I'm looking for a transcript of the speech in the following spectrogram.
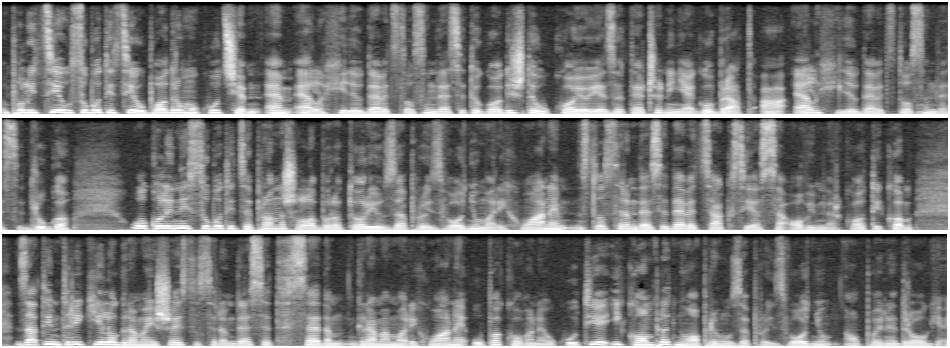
Policija u Subotici je u podrumu kuće ML 1980. godište u kojoj je zatečen i njegov brat AL 1982. U okolini Subotice pronašla laboratoriju za proizvodnju marihuane, 179 saksija sa ovim narkotikom, zatim 3 kg i 677 grama marihuane upakovane u kutije i kompletnu opremu za proizvodnju opojne droge.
